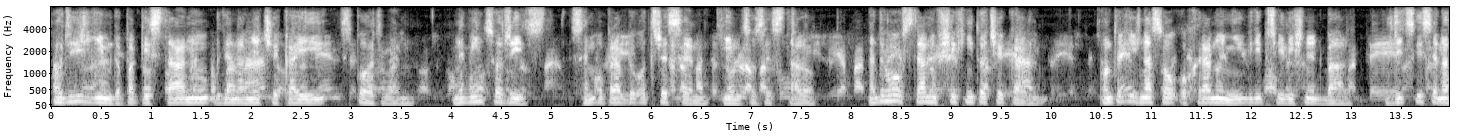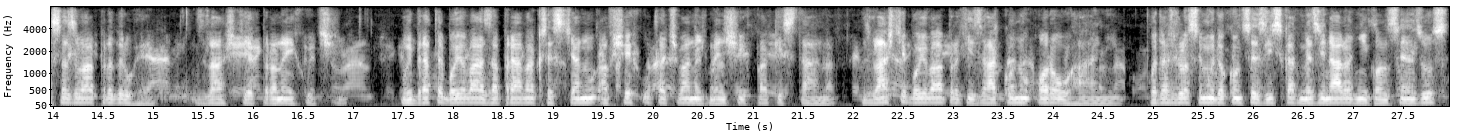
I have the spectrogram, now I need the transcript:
Odjíždím do Pakistánu, kde na mě čekají s pohřbem. Nevím, co říct. Jsem opravdu otřesen tím, co se stalo. Na druhou stranu všichni to čekali. On totiž na svou ochranu nikdy příliš nedbal. Vždycky se nasazoval pro druhé, zvláště pro nejchudší. Můj bratr bojoval za práva křesťanů a všech utlačovaných menších Pakistánu. Zvláště bojoval proti zákonu o rouhání. Podařilo se mu dokonce získat mezinárodní konsenzus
